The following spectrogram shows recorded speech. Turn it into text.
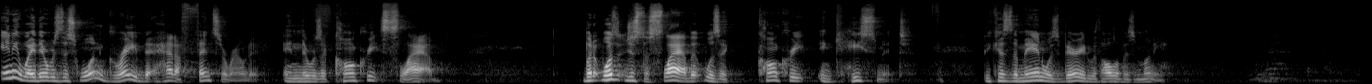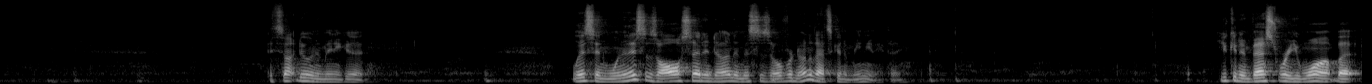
anyway, there was this one grave that had a fence around it and there was a concrete slab. But it wasn't just a slab, it was a concrete encasement because the man was buried with all of his money. It's not doing him any good. Listen, when this is all said and done and this is over, none of that's going to mean anything. You can invest where you want, but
